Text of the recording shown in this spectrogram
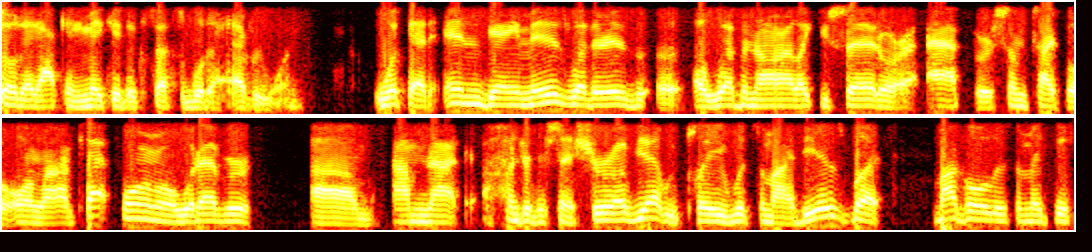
so that I can make it accessible to everyone. What that end game is, whether it's a, a webinar, like you said, or an app or some type of online platform or whatever, um, I'm not 100% sure of yet. We played with some ideas, but my goal is to make this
